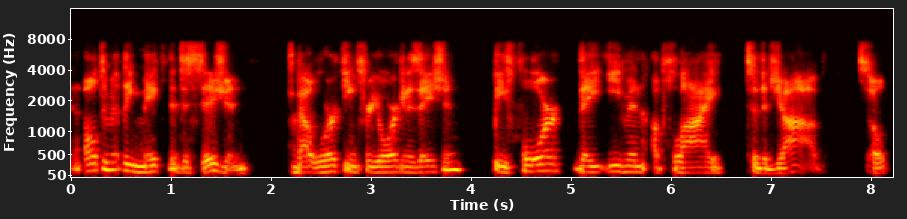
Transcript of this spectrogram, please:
and ultimately make the decision about working for your organization before they even apply to the job. So,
